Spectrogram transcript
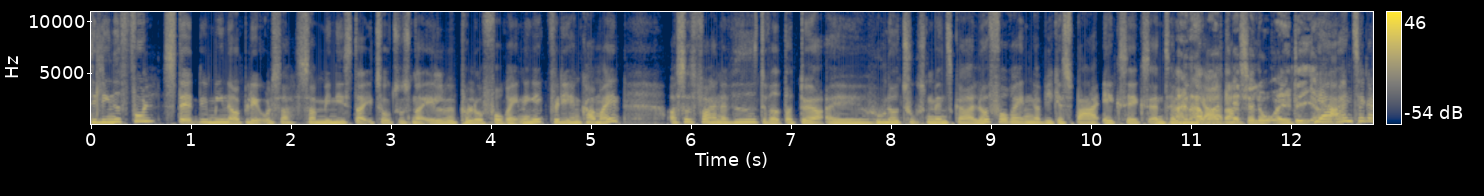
det lignede fuldstændig mine oplevelser som minister i 2011 på luftforurening. Ikke? Fordi han kommer ind, og så får han at vide, du ved, der dør øh, 100.000 mennesker af luftforurening, og vi kan spare xx antal Han har milliarder. bare et katalog af idéer. Ja, og han tænker,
